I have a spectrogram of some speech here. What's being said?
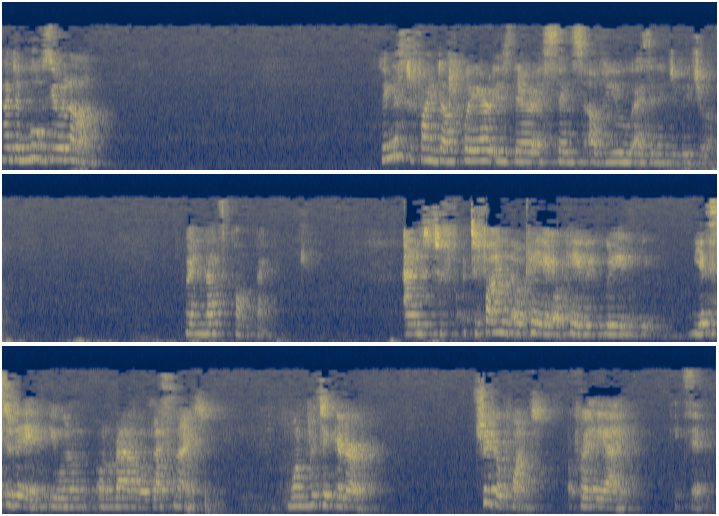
And it moves you along. The thing is to find out where is there a sense of you as an individual. When that's pumping. And to, to find, okay, okay, we, we, we yesterday you un- unraveled last night one particular trigger point of where the I kicks in. It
